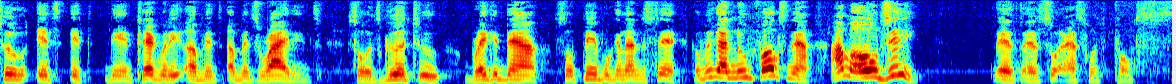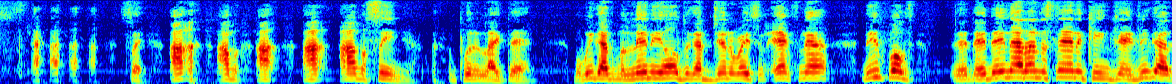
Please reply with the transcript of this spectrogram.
to its, its the integrity of its of its writings. So it's good to break it down so people can understand. Because we got new folks now. I'm an OG. That's, that's, that's what folks say. I, I'm, I, I, I'm a senior, put it like that. But we got millennials, we got Generation X now. These folks, they, they not understanding King James. You got,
